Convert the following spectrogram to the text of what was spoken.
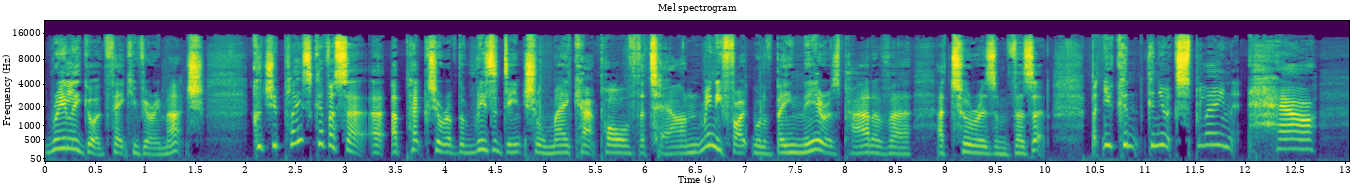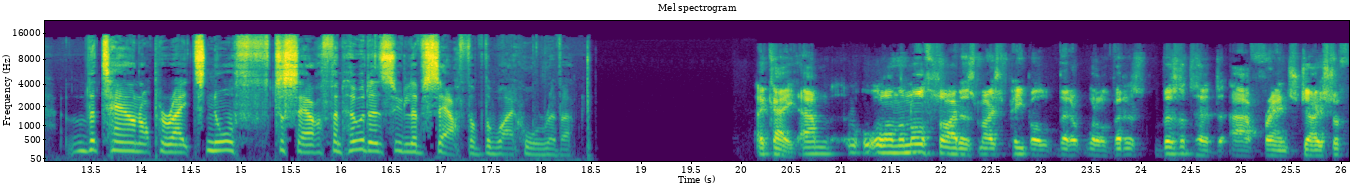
Really good, thank you very much. Could you please give us a, a, a, picture of the residential makeup of the town? Many folk will have been there as part of a, a tourism visit, but you can can you explain how the town operates north to south and who it is who lives south of the Waiho River? Okay, um, well, on the north side, as most people that will have visited uh, Franz Josef,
